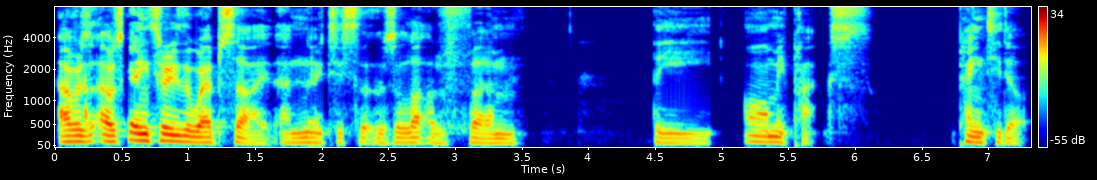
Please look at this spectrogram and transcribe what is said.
I was I was going through the website and noticed that there's a lot of um, the army packs painted up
